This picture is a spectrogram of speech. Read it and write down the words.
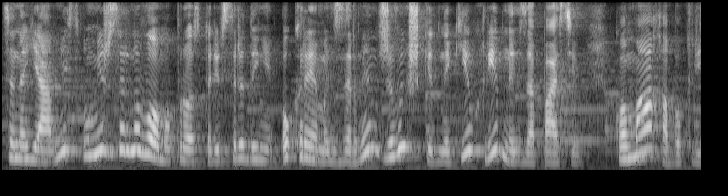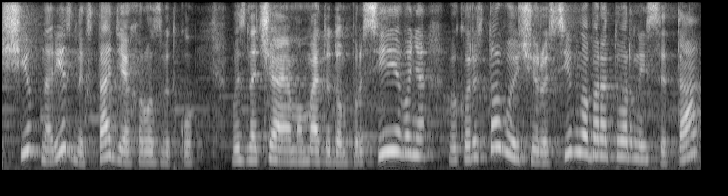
Це наявність у міжзерновому просторі всередині окремих зернин живих шкідників хлібних запасів, комах або кліщів на різних стадіях розвитку. Визначаємо методом просіювання, використовуючи розсів лабораторний сита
